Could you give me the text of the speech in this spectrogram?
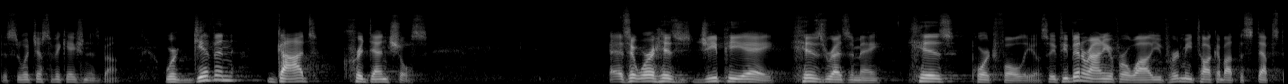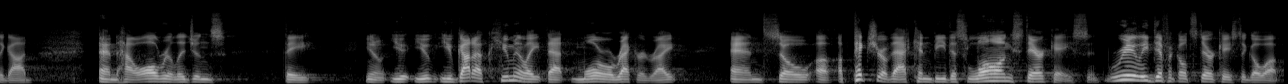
This is what justification is about. We're given God's credentials, as it were, His GPA, His resume, His portfolio. So if you've been around here for a while, you've heard me talk about the steps to God and how all religions they you know, you, you, you've got to accumulate that moral record, right? And so a, a, picture of that can be this long staircase, really difficult staircase to go up.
